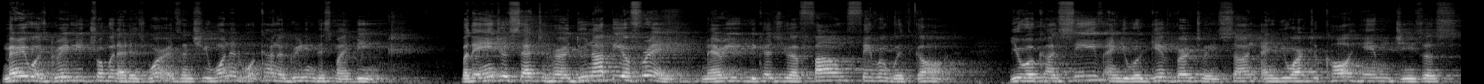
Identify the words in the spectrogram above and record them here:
Mary was greatly troubled at his words, and she wondered what kind of greeting this might be. But the angel said to her, Do not be afraid, Mary, because you have found favor with God. You will conceive and you will give birth to a son, and you are to call him Jesus,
